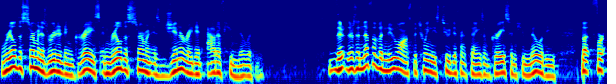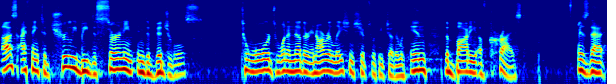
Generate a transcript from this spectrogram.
real discernment is rooted in grace, and real discernment is generated out of humility. There, there's enough of a nuance between these two different things of grace and humility. But for us, I think to truly be discerning individuals towards one another in our relationships with each other within the body of Christ is that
